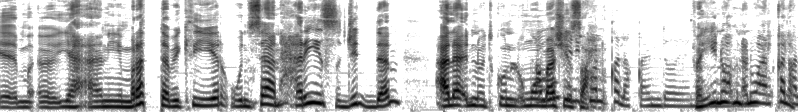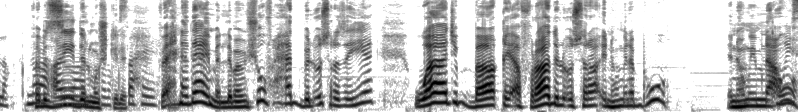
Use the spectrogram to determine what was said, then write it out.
آه، يعني مرتب كثير وإنسان حريص جدا على إنه تكون الأمور ماشية صح. يكون قلق عنده يعني. فهي نوع من أنواع القلق. قلق. فبتزيد أيوة، المشكلة. صحيح. فإحنا دائما لما نشوف حد بالأسرة زي هيك واجب باقي أفراد الأسرة إنهم ينبهوه. إنهم يمنعوه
